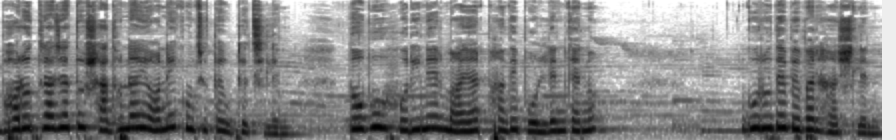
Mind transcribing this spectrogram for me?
ভরত রাজা তো সাধনায় অনেক উঁচুতে উঠেছিলেন, তবু হরিণের মায়ার ফাঁদে পড়লেন কেন? গুরুদেব এবার হাসলেন,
